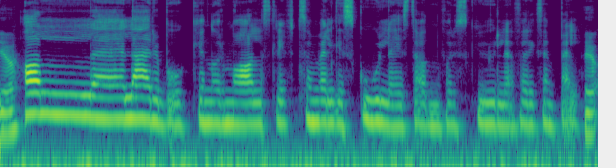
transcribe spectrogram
ja. All uh, lærebok, normalskrift, som velger skole i stedet for skole, f.eks. Ja.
